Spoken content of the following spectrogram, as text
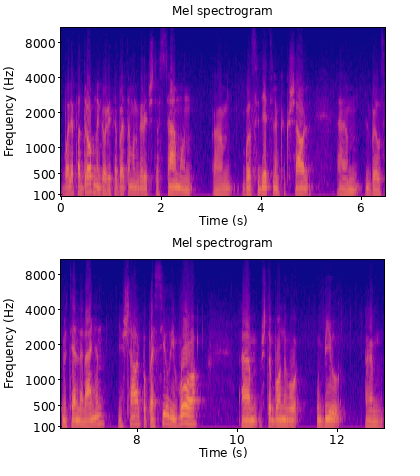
более подробно говорит об этом, он говорит, что сам он эм, был свидетелем, как Шауль эм, был смертельно ранен, и Шауль попросил его, эм, чтобы он его убил, эм,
